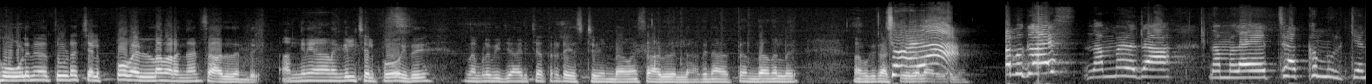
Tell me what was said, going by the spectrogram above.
ഹോളിനകത്തൂടെ ചിലപ്പോൾ വെള്ളം ഇറങ്ങാൻ സാധ്യതയുണ്ട്. അങ്ങനെയാണെങ്കിൽ ചിലപ്പോൾ ഇത് നമ്മൾ വിചാരിച്ച അത്ര ടേസ്റ്റ് ഉണ്ടാവാൻ സാധ്യതയില്ല. അതിനകത്ത് എന്താന്നുള്ളത് നമുക്ക് കട്ട് നമ്മളെ ചക്ക മുറിക്കാൻ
